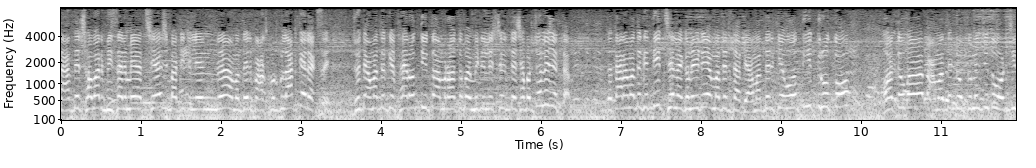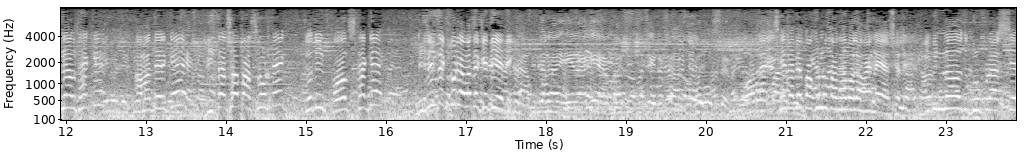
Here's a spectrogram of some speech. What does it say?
তাদের সবার ভিসার মেয়াদ শেষ বা টিটিলিয়ানরা আমাদের পাসপোর্টগুলো আটকে রাখছে। যদি আমাদেরকে ফেরত দিত আমরা হয়তো বা মিডিল ইস্টের দেশে আবার চলে যেতাম। তো তারা আমাদেরকে দিচ্ছে না এখন এটাই আমাদের দাবি। আমাদেরকে অতি দ্রুত হয়তো বা আমাদের ডকুমেন্ট যদি অরিজিনাল থাকে আমাদেরকে ভিসা সহ পাসপোর্ট দেখ। যদি ফলস থাকে রিজেক্ট করে আমাদেরকে দিয়ে দিক। সেভাবে কখনো কথা বলা হয় নাই আসলে। বিভিন্ন গ্রুপরা আসছে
